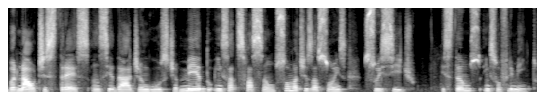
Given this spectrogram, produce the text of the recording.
Burnout, estresse, ansiedade, angústia, medo, insatisfação, somatizações, suicídio. Estamos em sofrimento.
